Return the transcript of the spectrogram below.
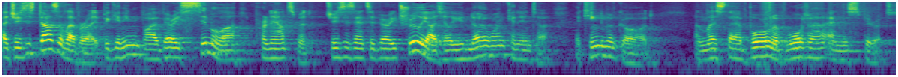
Uh, Jesus does elaborate, beginning by a very similar pronouncement. Jesus answered, Very truly, I tell you, no one can enter the kingdom of God unless they are born of water and the Spirit.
